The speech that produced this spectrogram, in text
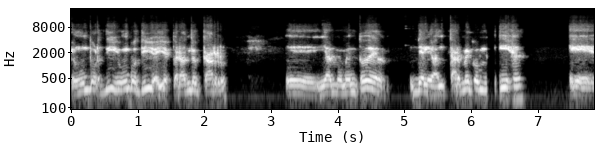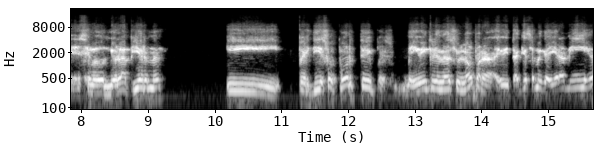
en un bordillo, un bordillo ahí esperando el carro. Eh, y al momento de, de, levantarme con mi hija, eh, se me durmió la pierna y perdí soporte, pues me iba a inclinar hacia un lado para evitar que se me cayera mi hija.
